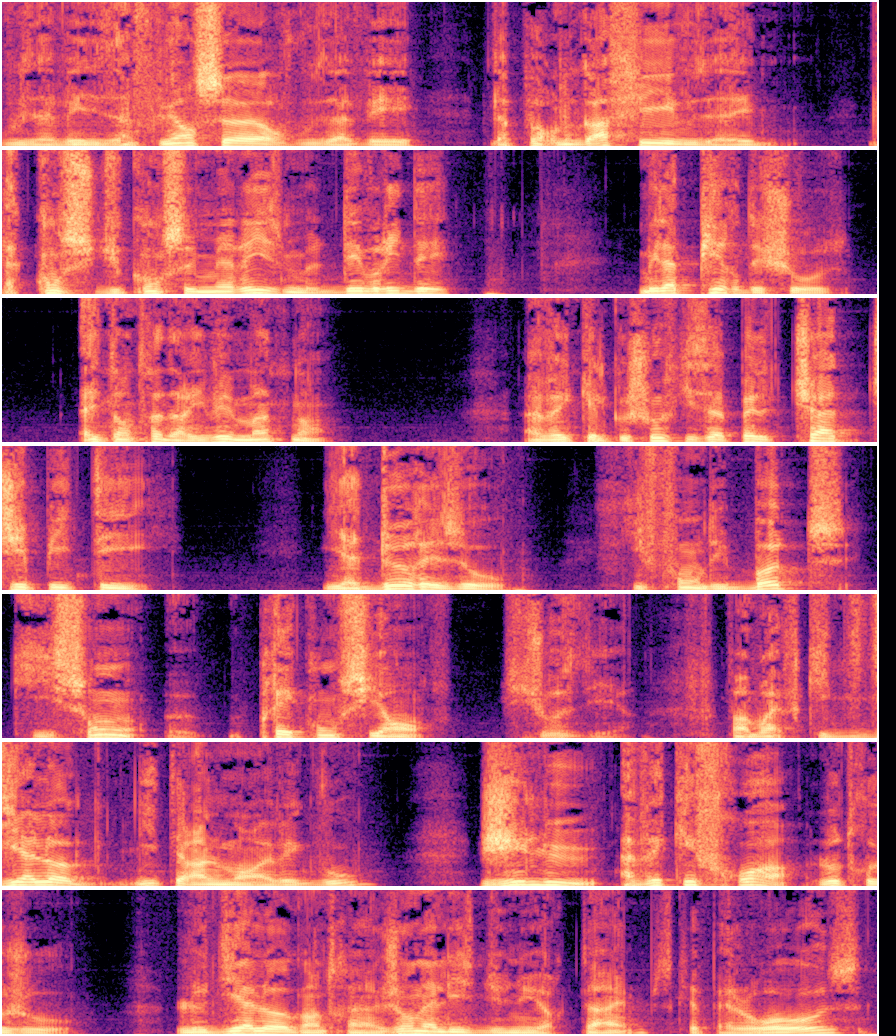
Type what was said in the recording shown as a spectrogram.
Vous avez des influenceurs, vous avez de la pornographie, vous avez du consumérisme débridé. Mais la pire des choses est en train d'arriver maintenant, avec quelque chose qui s'appelle ChatGPT. Il y a deux réseaux qui font des bots qui sont euh, préconscients, si j'ose dire. Enfin bref, qui dialoguent littéralement avec vous j'ai lu avec effroi l'autre jour le dialogue entre un journaliste du New York Times, qui Rose,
